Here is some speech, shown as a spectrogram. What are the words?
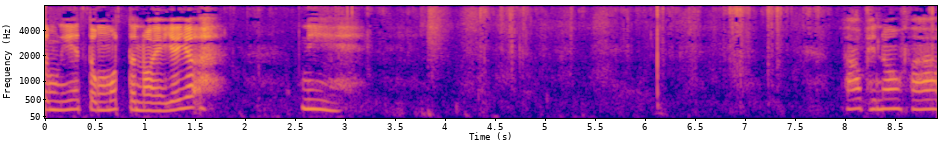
รงนี้ตรงมดตะนอยเยอะๆ นี่ ฟ้าวพี่น้องฟ้าว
